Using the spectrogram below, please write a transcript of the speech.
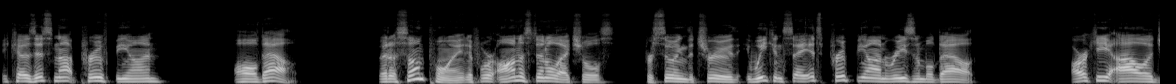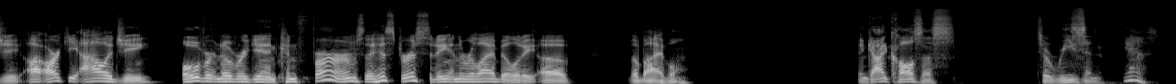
Because it's not proof beyond all doubt. But at some point, if we're honest intellectuals pursuing the truth, we can say it's proof beyond reasonable doubt. Archaeology, uh, archaeology over and over again confirms the historicity and the reliability of the Bible. And God calls us to reason. Yes.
